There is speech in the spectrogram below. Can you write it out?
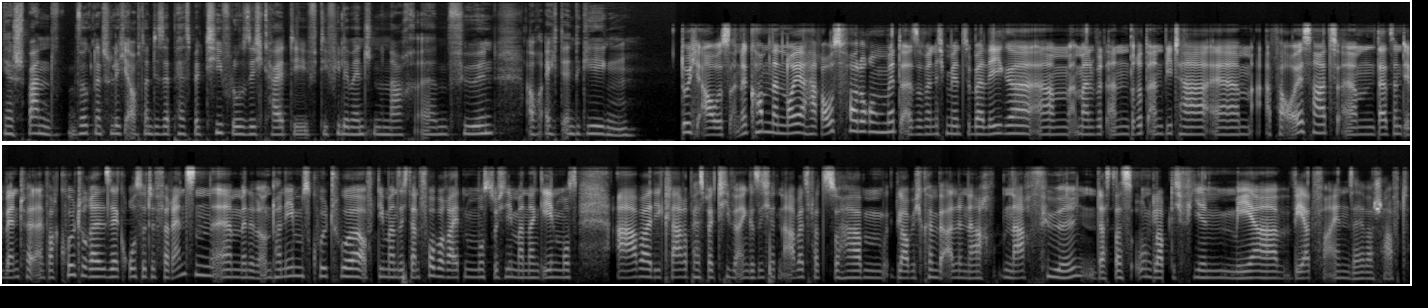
Ja, spannend. Wirkt natürlich auch dann dieser Perspektivlosigkeit, die, die viele Menschen danach ähm, fühlen, auch echt entgegen. Durchaus. Ne, kommen dann neue Herausforderungen mit. Also wenn ich mir jetzt überlege, ähm, man wird an Drittanbieter ähm, veräußert, ähm, da sind eventuell einfach kulturell sehr große Differenzen ähm, in der Unternehmenskultur, auf die man sich dann vorbereiten muss, durch die man dann gehen muss. Aber die klare Perspektive, einen gesicherten Arbeitsplatz zu haben, glaube ich, können wir alle nach, nachfühlen, dass das unglaublich viel mehr Wert für einen selber schafft.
